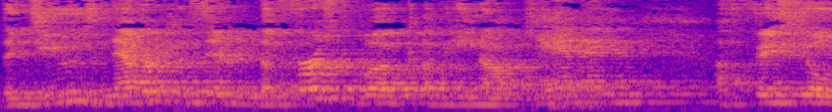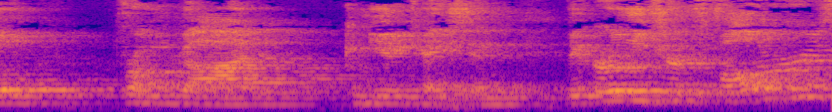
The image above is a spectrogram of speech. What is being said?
The Jews never considered the first book of Enoch canon, official from God communication. The early church followers,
